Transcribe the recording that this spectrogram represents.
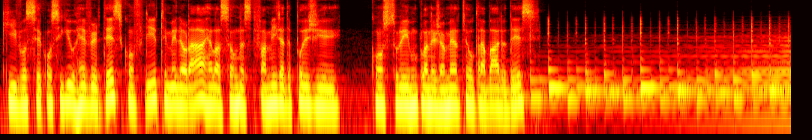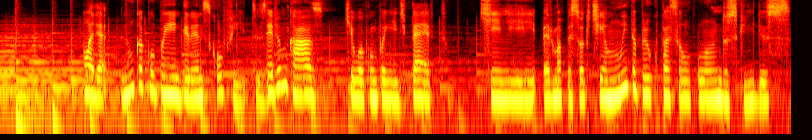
que você conseguiu reverter esse conflito e melhorar a relação dessa família depois de construir um planejamento e um trabalho desse? Olha, nunca acompanhei grandes conflitos. Teve um caso que eu acompanhei de perto, que era uma pessoa que tinha muita preocupação com um dos filhos.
